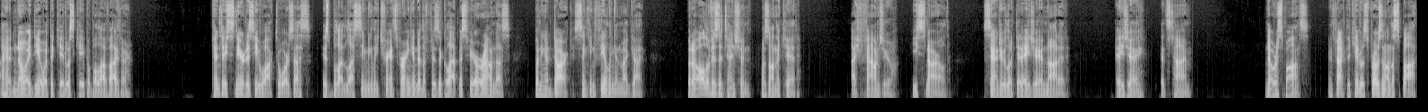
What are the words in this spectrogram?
I had no idea what the kid was capable of either. Kente sneered as he walked towards us, his bloodlust seemingly transferring into the physical atmosphere around us, putting a dark, sinking feeling in my gut. But all of his attention was on the kid. I found you, he snarled. Sandhu looked at AJ and nodded. AJ, it's time. No response. In fact, the kid was frozen on the spot,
